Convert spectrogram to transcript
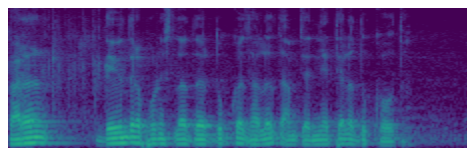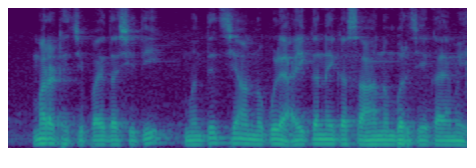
कारण देवेंद्र फडणवीसला जर दुःख झालं तर आमच्या नेत्याला दुःख होतं. मराठ्याची पायदाशी ती म्हणतेच श्या नकुळे आहे का नाही का सहा नंबरचे काय माहीत?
